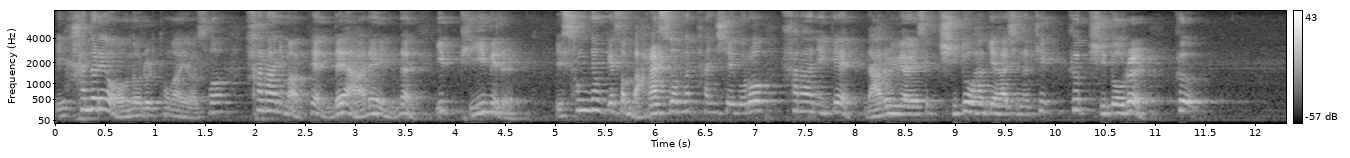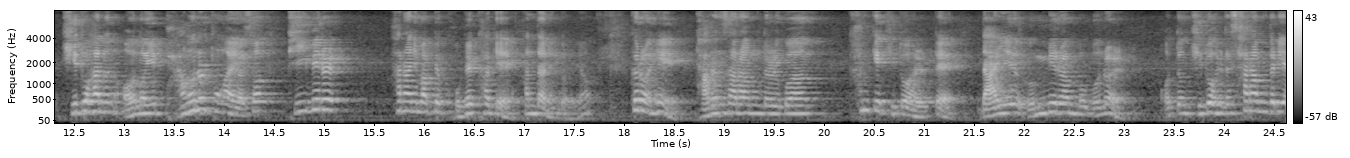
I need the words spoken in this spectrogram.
이 하늘의 언어를 통하여서 하나님 앞에 내 안에 있는 이 비밀을 이 성령께서 말할 수 없는 탄식으로 하나님께 나를 위하여서 기도하게 하시는 그 기도를 그 기도하는 언어인 방언을 통하여서 비밀을 하나님 앞에 고백하게 한다는 거예요. 그러니 다른 사람들과 함께 기도할 때 나의 은밀한 부분을 어떤 기도할 때 사람들이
